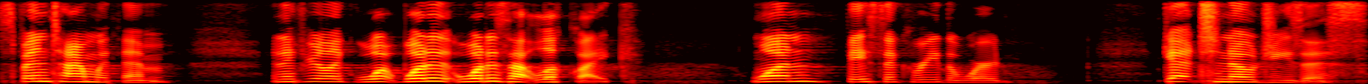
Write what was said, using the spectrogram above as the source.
Spend time with Him. And if you're like, what, what, what does that look like? One, basic read the word. Get to know Jesus.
